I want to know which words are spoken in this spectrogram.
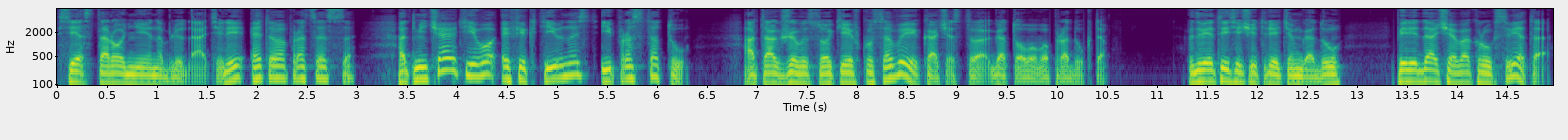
Все сторонние наблюдатели этого процесса отмечают его эффективность и простоту, а также высокие вкусовые качества готового продукта. В 2003 году передача «Вокруг света»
